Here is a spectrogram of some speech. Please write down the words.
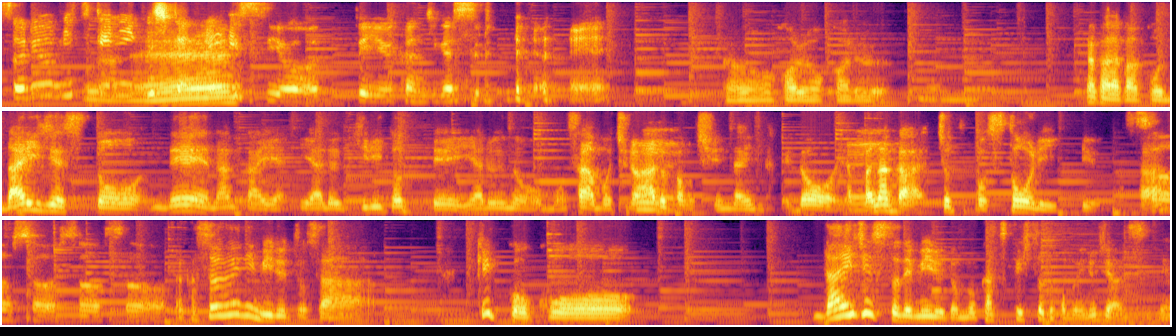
それを見つけに行くしかないですよっていう感じがするんだよね。うんわかるわかる。だからなんかこうダイジェストでなんかややる切り取ってやるのもさもちろんあるかもしれないんだけど、やっぱなんかちょっとこうストーリーっていうかさ、そうそうそうそう。なんかそういうふうに見るとさ結構こうダイジェストで見るとムカつく人とかもいるじゃんですね。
